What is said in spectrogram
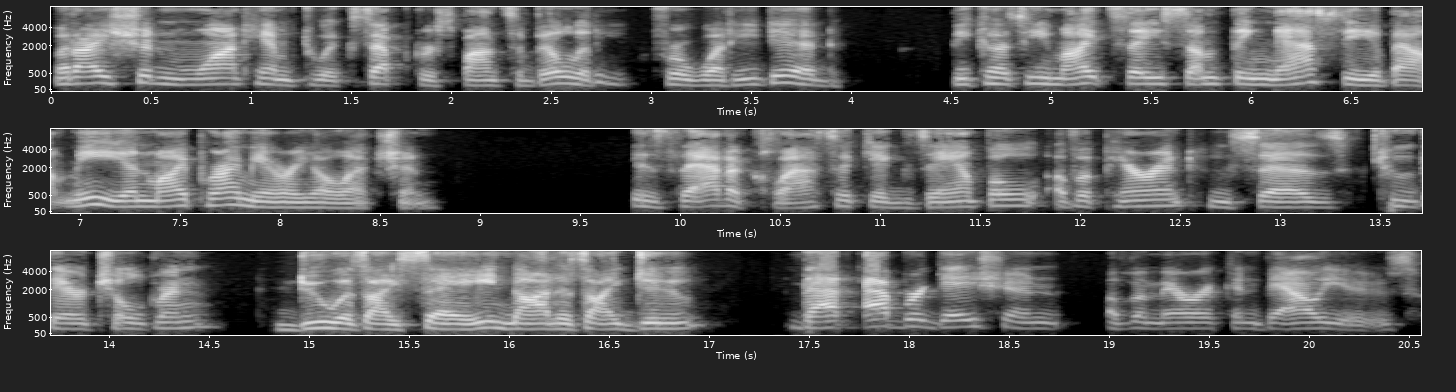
But I shouldn't want him to accept responsibility for what he did because he might say something nasty about me in my primary election. Is that a classic example of a parent who says to their children, do as I say, not as I do? That abrogation of American values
